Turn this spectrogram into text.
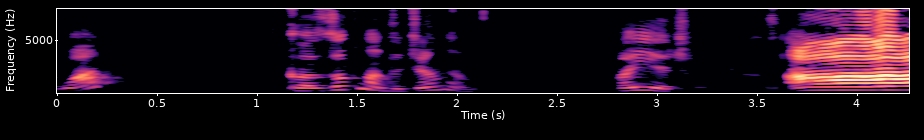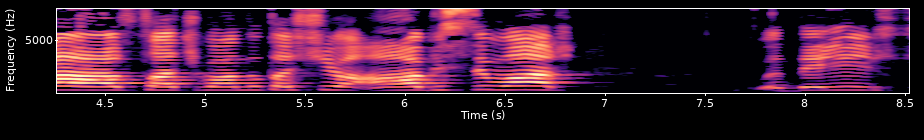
What? Kazıtmadı canım. Hayır. Aa saç bandı taşıyor. Abisi var. Değil.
